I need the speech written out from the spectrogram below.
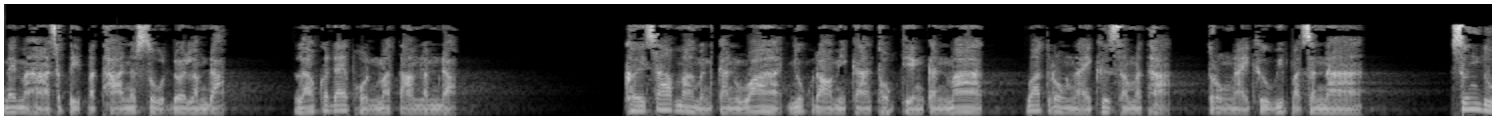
ในมหาสติปัฏฐานสูตรโดยลำดับ แล้วก็ได้ผลมาตามลำดับ เคยทราบมาเหมือนกันว่ายุคเรามีการถกเถียงกันมาก ว่าตรงไหนคือสมถะ ตรงไหนคือวิปัสสนา ซึ่งดู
